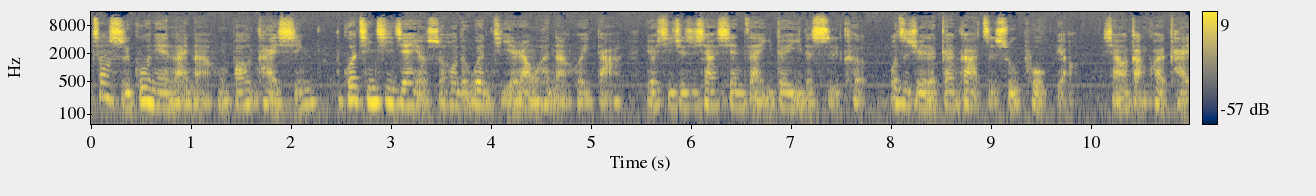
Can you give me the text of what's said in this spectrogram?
纵使过年来拿红包很开心，不过亲戚间有时候的问题也让我很难回答，尤其就是像现在一对一的时刻，我只觉得尴尬指数破表。想要赶快开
